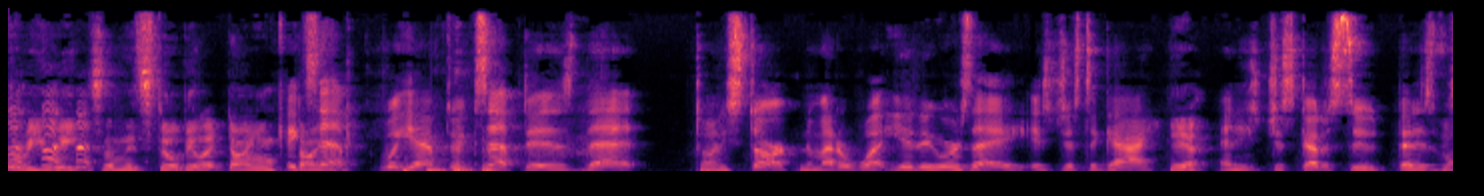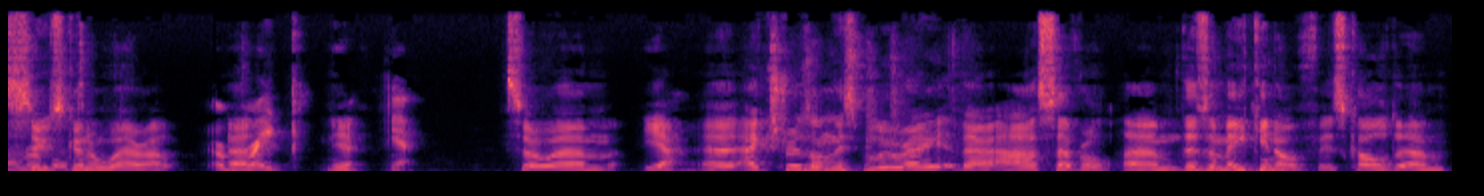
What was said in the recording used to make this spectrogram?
three weeks, and they'd still be like doink, doink. Except what you have to accept is that Tony Stark, no matter what you do or say, is just a guy, Yeah, and he's just got a suit that is vulnerable suit's gonna wear out. or Uh, break. Yeah. Yeah. So um, yeah, uh, extras on this Blu-ray there are several. Um, there's a making of. It's called um,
